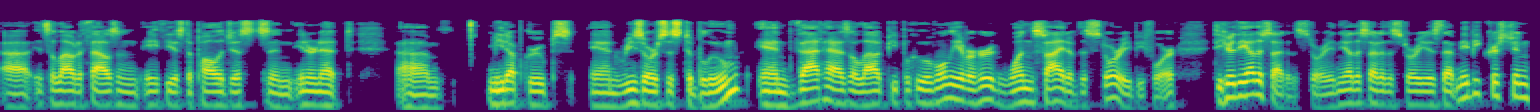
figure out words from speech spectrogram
uh, it's allowed a thousand atheist apologists and internet um, meetup groups and resources to bloom. And that has allowed people who have only ever heard one side of the story before to hear the other side of the story. And the other side of the story is that maybe Christian,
